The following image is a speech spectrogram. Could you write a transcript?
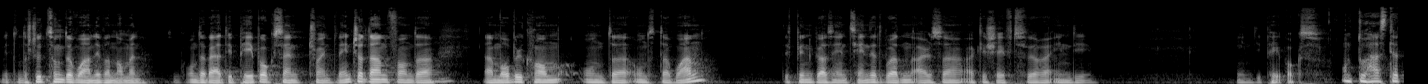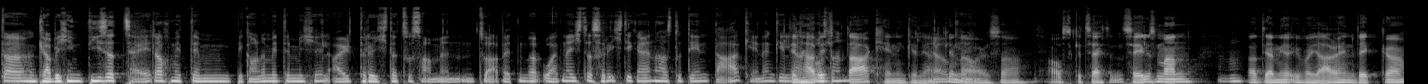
mit Unterstützung der One übernommen. Im Grunde war die Paybox ein Joint Venture dann von der äh, Mobilcom und, äh, und der One. Ich bin quasi entsendet worden als äh, Geschäftsführer in die, in die Paybox. Und du hast ja da, glaube ich, in dieser Zeit auch mit dem, begonnen mit dem Michael Altrichter zusammenzuarbeiten. Ordne ich das richtig ein? Hast du den da kennengelernt? Den habe ich dann? da kennengelernt, ja, okay. genau. Also ausgezeichneten Salesman, mhm. Äh, der mir über Jahre hinweg äh,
